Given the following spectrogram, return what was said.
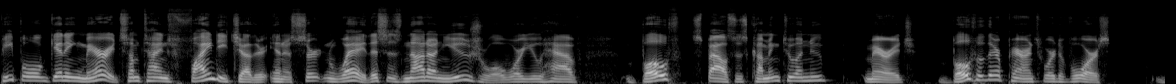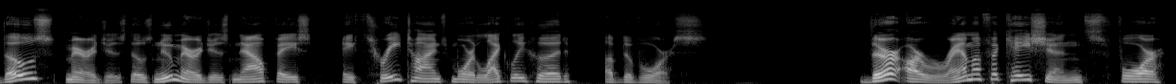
people getting married sometimes find each other in a certain way. This is not unusual where you have both spouses coming to a new marriage, both of their parents were divorced. Those marriages, those new marriages, now face a three times more likelihood of divorce. There are ramifications for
